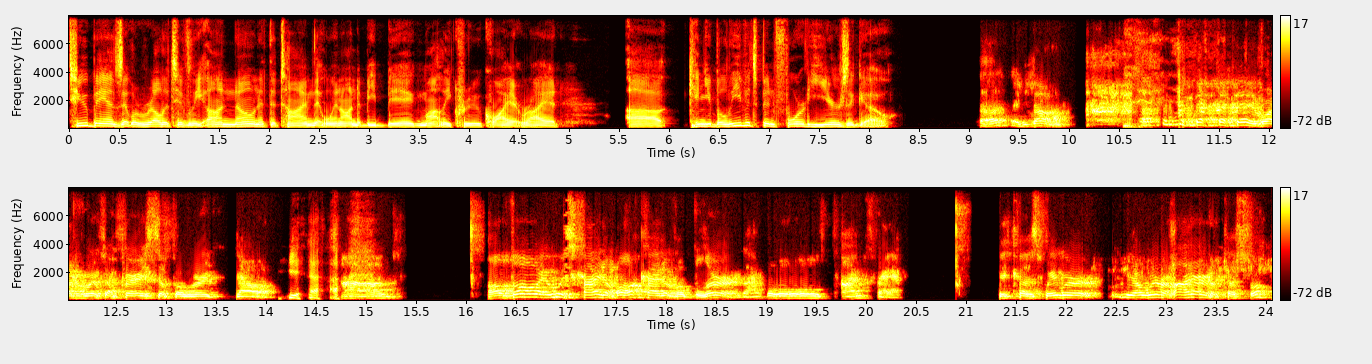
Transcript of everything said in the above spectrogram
two bands that were relatively unknown at the time that went on to be big Motley Crue, Quiet Riot. Uh, can you believe it's been 40 years ago? Uh, no. One with a very simple word, no. Yeah. Um, although it was kind of all kind of a blur that whole time frame, because we were, you know, we were hotter than a pistol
